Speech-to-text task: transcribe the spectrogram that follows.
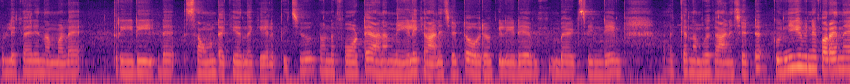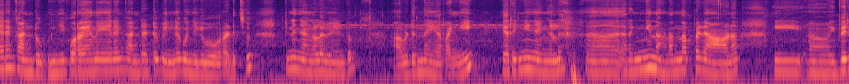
പുള്ളിക്കാരി നമ്മളെ ത്രീ ഡിയുടെ സൗണ്ടൊക്കെ ഒന്ന് കേൾപ്പിച്ചു. അതുകൊണ്ട് ഫോട്ടോയാണ് മേളിൽ കാണിച്ചിട്ട് ഓരോ കിളിയുടെയും ബേഡ്സിന്റെയും ഒക്കെ നമുക്ക് കാണിച്ചിട്ട് കുഞ്ഞിക്ക് പിന്നെ കുറേ നേരം കണ്ടു. കുഞ്ഞി കുറേ നേരം കണ്ടിട്ട് പിന്നെ കുഞ്ഞിക്ക് ബോറടിച്ചു. പിന്നെ ഞങ്ങൾ വീണ്ടും അവിടുന്ന് ഇറങ്ങി. ഇറങ്ങി ഞങ്ങൾ ഇറങ്ങി നടന്നപ്പോഴാണ് ഈ ഇവർ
